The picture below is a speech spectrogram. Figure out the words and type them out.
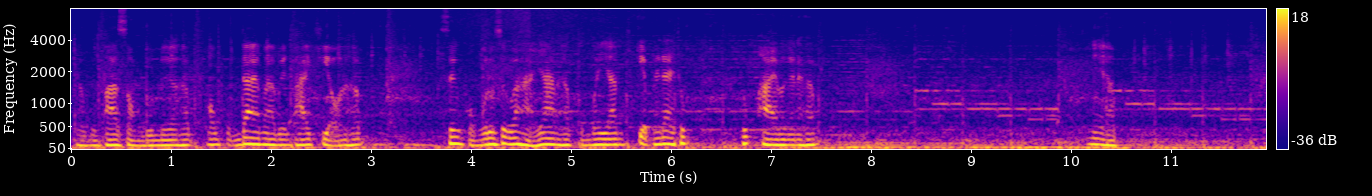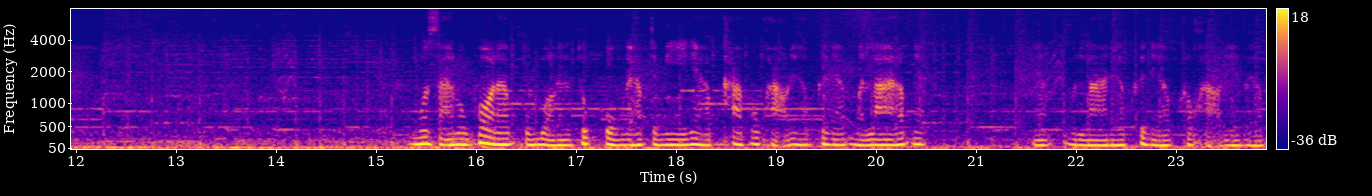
เดี๋ยวผมพาส่องดูเนื้อครับของผมได้มาเป็นพายเขียวนะครับ ซึ่งผมก็รู้สึกว่าหายากนะครับ ผมพยายามเก็บให้ได้ทุกทุกพายเหมือนกันนะครับ นี่ครับมวลสารหลวงพ่อนะครับ ผมบอกนะทุกองนะครับ จะมีเนี่ยครับคราบขาวๆนี่ยครับขึ้นนะครับเหมือนลาครับเนี่ยนะเหมันลาเนี่ยครับขึ้นนี่ยครับขาวๆนี่เห็นไหมครับ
